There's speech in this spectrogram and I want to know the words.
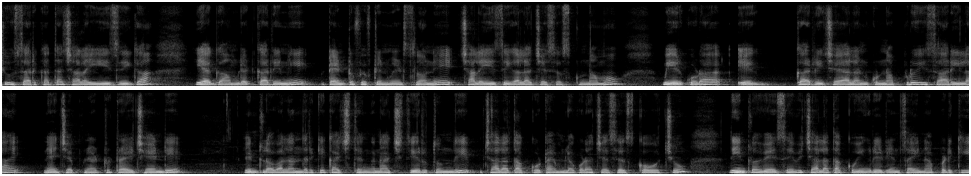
చూసారు కదా చాలా ఈజీగా ఈ ఎగ్ ఆమ్లెట్ కర్రీని టెన్ టు ఫిఫ్టీన్ మినిట్స్లోనే చాలా ఈజీగా అలా చేసేసుకున్నాము. మీరు కూడా ఎగ్ కర్రీ చేయాలనుకున్నప్పుడు ఈసారి ఇలా నేను చెప్పినట్టు ట్రై చేయండి. ఇంట్లో వాళ్ళందరికీ ఖచ్చితంగా నచ్చి తీరుతుంది. చాలా తక్కువ టైంలో కూడా చేసేసుకోవచ్చు. దీంట్లో వేసేవి చాలా తక్కువ ఇంగ్రీడియంట్స్ అయినప్పటికీ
